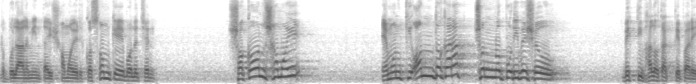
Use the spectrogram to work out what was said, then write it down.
রব্বুল আলমিন তাই সময়ের কসমকে বলেছেন সকল সময়ে, এমনকি অন্ধকারাচ্ছন্ন পরিবেশেও ব্যক্তি ভালো থাকতে পারে।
